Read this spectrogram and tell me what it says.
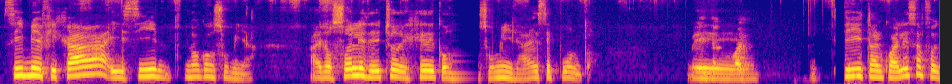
sí. me fijaba y sí no consumía. Aerosoles, de hecho, dejé de consumir a ese punto. Eh, sí, tal cual. Esa, fue,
